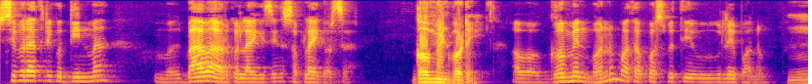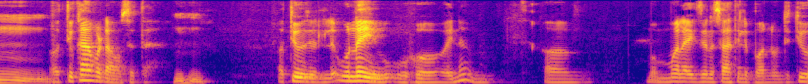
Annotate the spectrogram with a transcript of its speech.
शिवरात्रिको दिनमा बाबाहरूको लागि चाहिँ सप्लाई गर्छ। गभर्मेन्टबाटै? अब गभर्मेन्ट भनौँ अथवा पशुपति उसले भनौँ। त्यो कहाँबाट आउँछ त? त्यो ऊ नै हो होइन? मलाई एकजना साथीले भन्नुहुन्थ्यो त्यो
